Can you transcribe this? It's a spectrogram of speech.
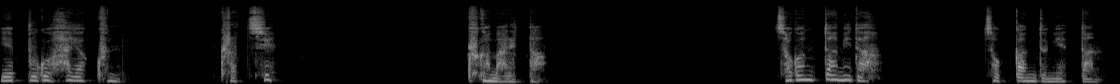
예쁘고 하얗군. 그렇지? 그가 말했다. 저건 땀이다. 적감둥이의 땀.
